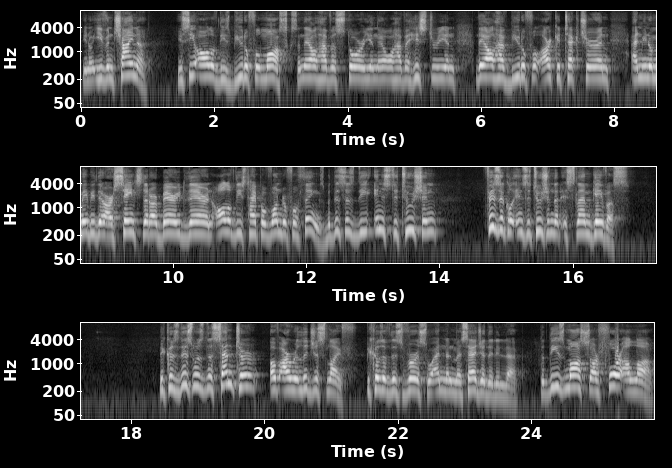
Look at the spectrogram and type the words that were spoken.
you know, even China, you see all of these beautiful mosques, and they all have a story, and they all have a history, and they all have beautiful architecture, and, and you know, maybe there are saints that are buried there, and all of these type of wonderful things. But this is the institution, physical institution that Islam gave us. Because this was the center of our religious life. Because of this verse, وَأَنَّ الْمَسَاجِدَ لِلَّهِ That these mosques are for Allah,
